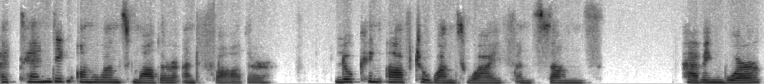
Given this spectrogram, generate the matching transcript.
Attending on one's mother and father, looking after one's wife and sons, having work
